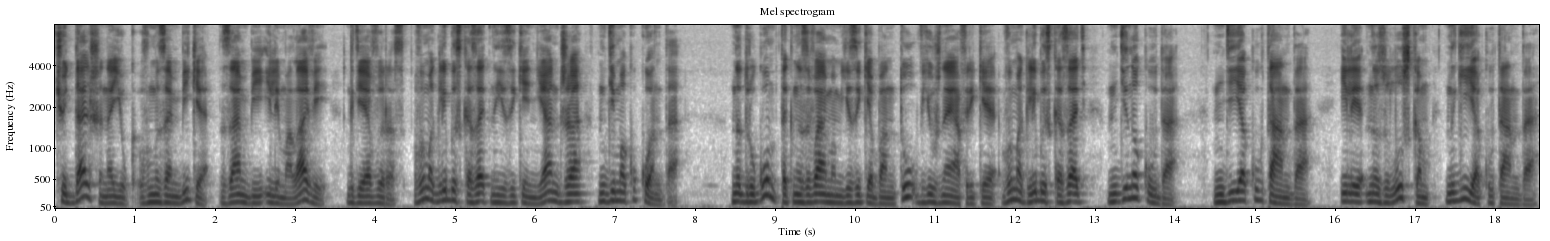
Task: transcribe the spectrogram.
Чуть дальше, на юг, в Мозамбике, Замбии или Малави, где я вырос, вы могли бы сказать на языке ньянджа «ndимакуконда». На другом, так называемом языке банту в Южной Африке вы могли бы сказать «ndинокуда», Ндиякутанда или на зулусском Нгиякутанда.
